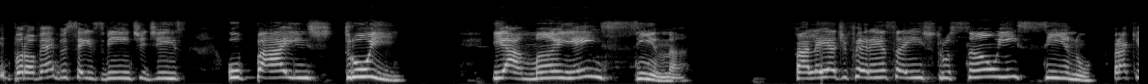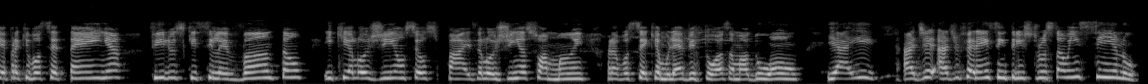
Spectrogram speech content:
e Provérbios 6:20 diz: "O pai instrui e a mãe ensina". Falei a diferença em instrução e ensino. Para quê? Para que você tenha filhos que se levantam e que elogiam seus pais, elogiem a sua mãe, para você que é mulher virtuosa, modo on. E aí, a, di a diferença entre instrução e ensino.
